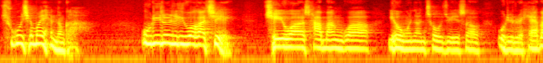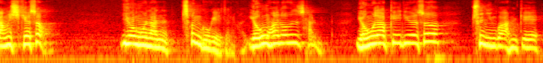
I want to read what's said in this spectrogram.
죽으셔만 했는가? 우리를 이와 같이 죄와 사망과 영원한 저주에서 우리를 해방시켜서 영원한 천국에 들어가 영화로운 삶, 영원하게 되어서 주님과 함께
